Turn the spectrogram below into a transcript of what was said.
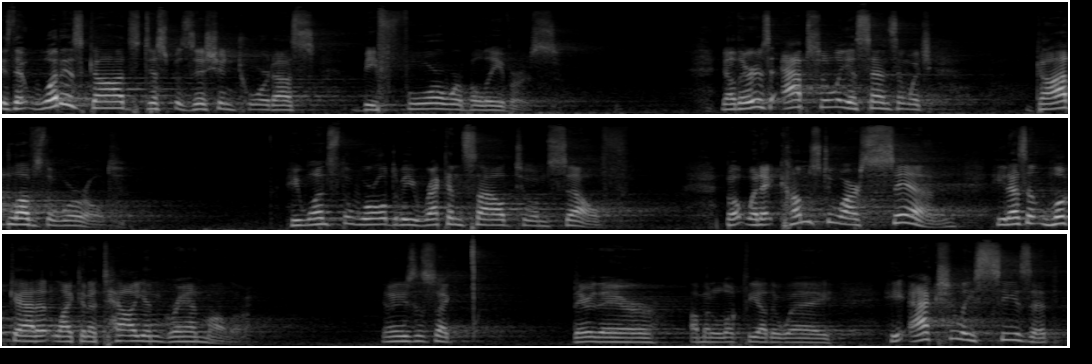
is that what is God's disposition toward us before we're believers? Now, there is absolutely a sense in which God loves the world. He wants the world to be reconciled to himself. But when it comes to our sin, he doesn't look at it like an Italian grandmother. You know, he's just like, they're there, I'm going to look the other way. He actually sees it,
